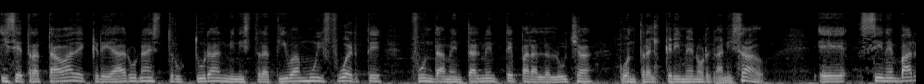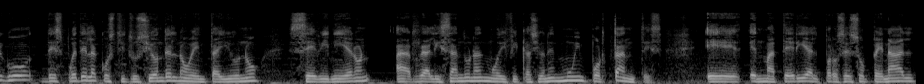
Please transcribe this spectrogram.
y se trataba de crear una estructura administrativa muy fuerte, fundamentalmente para la lucha contra el crimen organizado. Eh, sin embargo, después de la Constitución del 91 se vinieron realizando unas modificaciones muy importantes eh, en materia del proceso penal.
